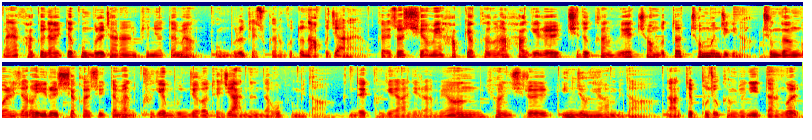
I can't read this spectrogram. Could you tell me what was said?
만약 학교 다닐 때 공부를 잘하는 편이었다면 공부를 계속하는 것도 나쁘지 않아요. 그래서 시험에 합격하거나 학위를 취득한 후에 처음부터 전문직이나 중간 관리자로 일을 시작할 수 있다면 크게 문제가 되지 않는다고 봅니다. 근데 그게 아니라면 현실을 인정해야 합니다. 나한테 부족한 면이 있다는 걸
